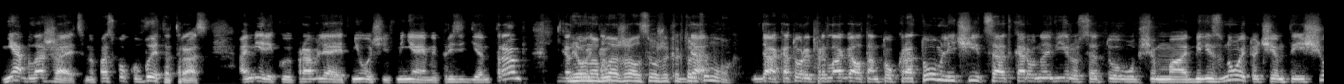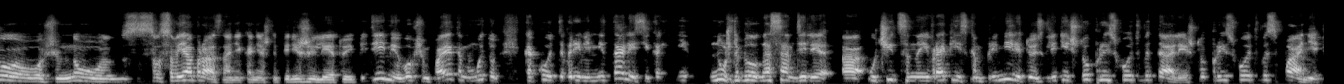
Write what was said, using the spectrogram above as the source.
не облажается. Но поскольку в этот раз Америку управляет не очень вменяемый президент Трамп... И он там, облажался уже как да, только мог. Да, который предлагал там то кротом лечиться от коронавируса, то, в общем, а, белизной, то чем-то еще. В общем, ну, своеобразно они, конечно, пережили эту эпидемию. В общем, поэтому мы тут какое-то время метались, и, и нужно было на самом самом деле а, учиться на европейском примере, то есть глядеть, что происходит в Италии, что происходит в Испании.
